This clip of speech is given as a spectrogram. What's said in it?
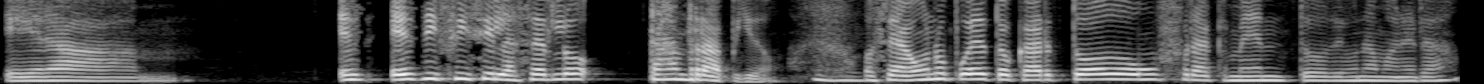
era es, es difícil hacerlo tan rápido. O sea, uno puede tocar todo un fragmento de una manera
